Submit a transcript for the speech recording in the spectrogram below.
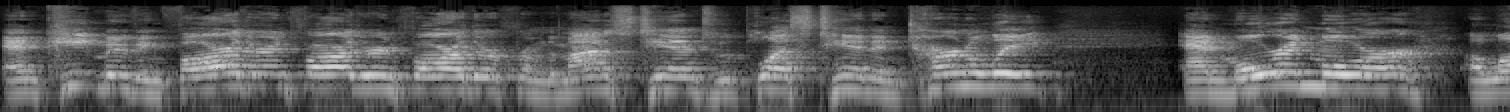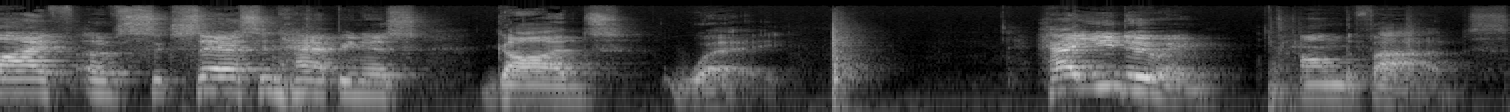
and keep moving farther and farther and farther from the minus 10 to the plus 10 internally and more and more a life of success and happiness God's way. How you doing on the fives.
